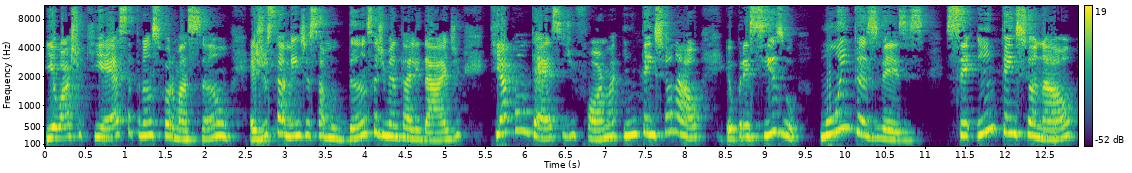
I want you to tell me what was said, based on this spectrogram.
E eu acho que essa transformação é justamente essa mudança de mentalidade que acontece de forma intencional. Eu preciso muitas vezes ser intencional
